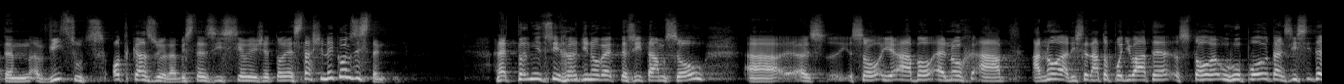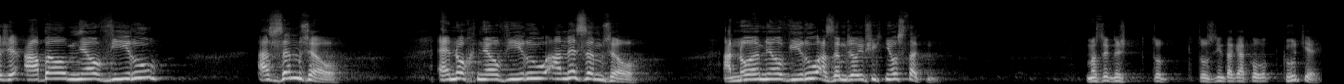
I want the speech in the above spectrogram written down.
ten výsud odkazuje, abyste zjistili, že to je strašně nekonzistentní. Hned první tři hrdinové, kteří tam jsou, jsou je Abel, Enoch a, a Noa. Když se na to podíváte z toho úhlu pohledu, tak zjistíte, že Abel měl víru a zemřel. Enoch měl víru a nezemřel. A Noé měl víru a zemřeli všichni ostatní. Možná řekneš, to, to zní tak jako krutě.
